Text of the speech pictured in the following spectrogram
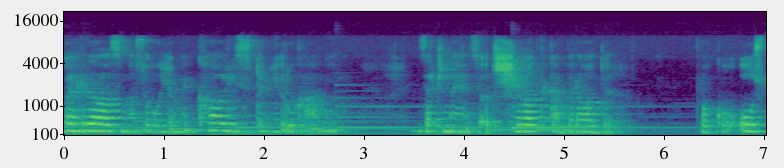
Rozmasowujemy kolistymi ruchami, zaczynając od środka brody wokół ust.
